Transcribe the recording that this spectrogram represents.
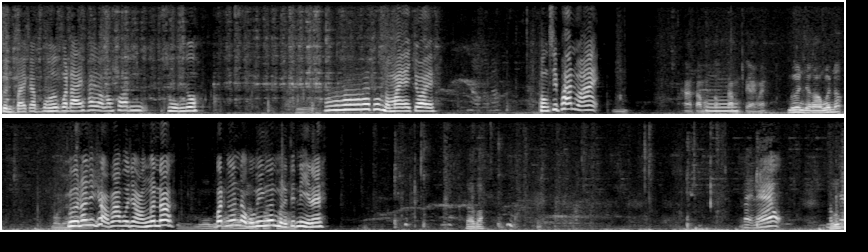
ขึ้นไปกับเบิกบันไดให้เราน้องพรสูงอยู่อ้าวทุกหน่อไม้ไอ้จอยผงสิพันมาไอ้ หาตำตกตำแตงไหมมื่นจะเอาเงินเนาะมือน้องจะเข่ามาบุญจะเอาเงินเด้อเบัดเงินเด้อบุมีเงินมือติดหนี้เลยได้ปะได้แล้วลำไย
